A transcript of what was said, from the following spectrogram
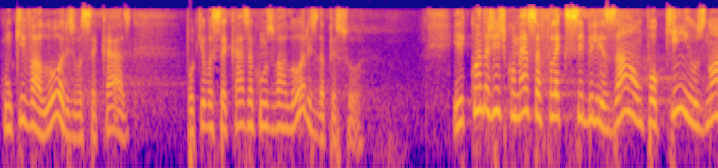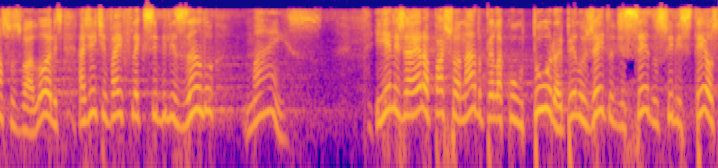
com que valores você casa, porque você casa com os valores da pessoa. E quando a gente começa a flexibilizar um pouquinho os nossos valores, a gente vai flexibilizando mais. E ele já era apaixonado pela cultura e pelo jeito de ser dos filisteus,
